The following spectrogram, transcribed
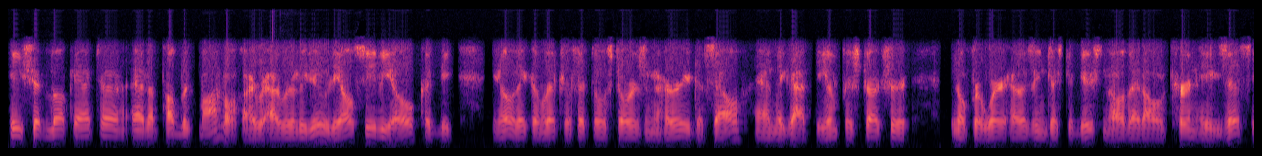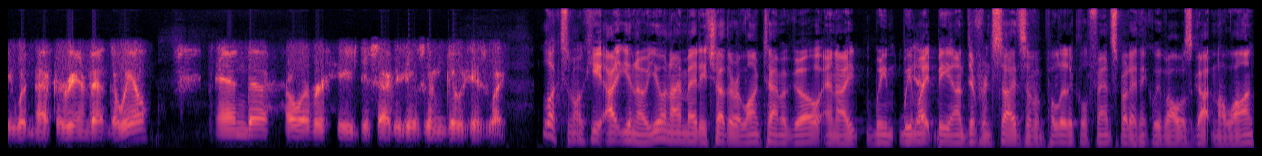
he should look at uh, at a public model. I, I really do. The LCBO could be you know, they can retrofit those stores in a hurry to sell, and they got the infrastructure, you know, for warehousing, distribution, all that all currently exists. He wouldn't have to reinvent the wheel. And uh, however, he decided he was going to do it his way. Look, Smokey, I, you know, you and I met each other a long time ago, and I we we yeah. might be on different sides of a political fence, but I think we've always gotten along.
